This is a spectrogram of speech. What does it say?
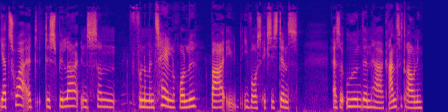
Jeg tror, at det spiller en sådan fundamental rolle bare i, i vores eksistens. Altså uden den her grænsedragning,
